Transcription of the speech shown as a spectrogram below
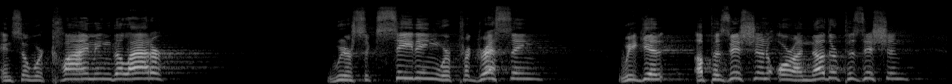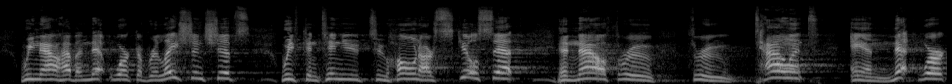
and so we're climbing the ladder. We're succeeding, we're progressing. We get a position or another position. We now have a network of relationships. We've continued to hone our skill set, and now through, through talent and network,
